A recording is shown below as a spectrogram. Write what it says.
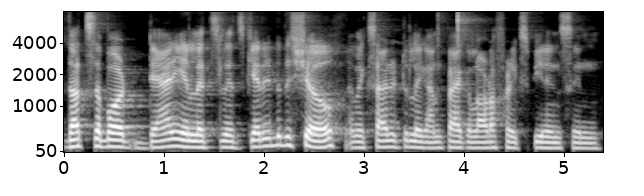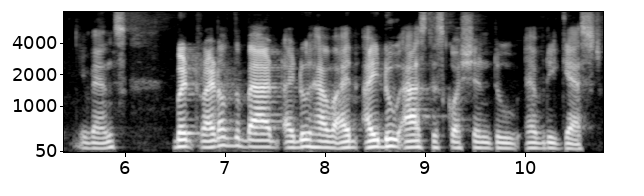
that's about dani and let's let's get into the show i'm excited to like unpack a lot of her experience in events but right off the bat i do have i, I do ask this question to every guest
